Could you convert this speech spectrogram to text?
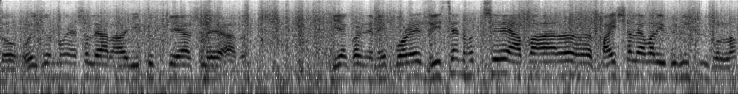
তো ওই জন্য আসলে আর আর ইউটিউবকে আসলে আর ইয়ে করে নেই পরে রিসেন্ট হচ্ছে আবার বাইশ সালে আবার ইউটিউবিং শুরু করলাম।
